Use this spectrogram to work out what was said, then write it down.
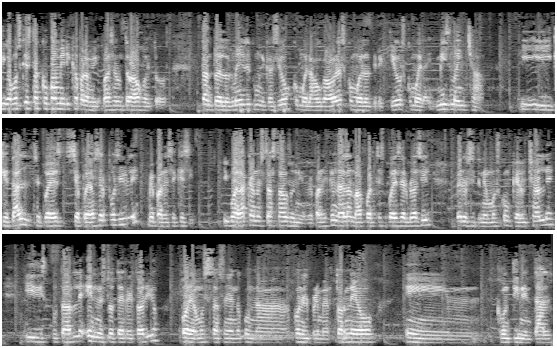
digamos que esta Copa América para mí va a ser un trabajo de todos, tanto de los medios de comunicación como de las jugadoras, como de los directivos, como de la misma hinchada. ¿Y qué tal? ¿Se puede, ¿Se puede hacer posible? Me parece que sí. Igual acá no está Estados Unidos. Me parece que una de las más fuertes puede ser Brasil, pero si tenemos con qué lucharle y disputarle en nuestro territorio, podríamos estar soñando con, una, con el primer torneo em, continental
